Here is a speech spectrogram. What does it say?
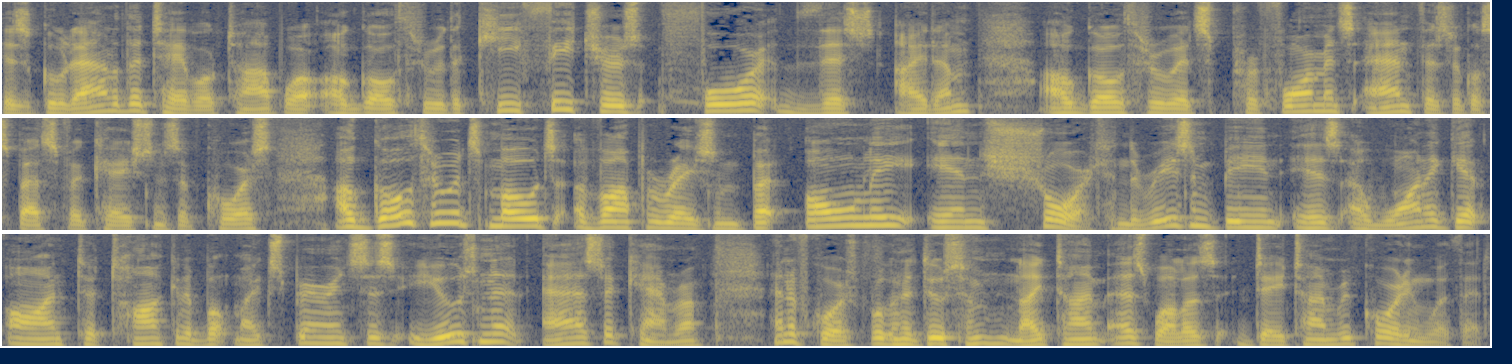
is go down to the tabletop where I'll go through the key features for this item. I'll go through its performance and physical technical specifications, of course. I'll go through its modes of operation, but only in short. And the reason being is I want to get on to talking about my experiences using it as a camera. And of course, we're going to do some nighttime as well as daytime recording with it.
